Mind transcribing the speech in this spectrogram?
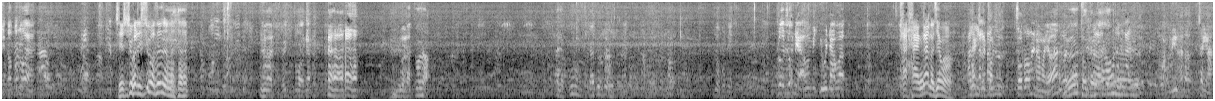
chỉ tao tốt rồi à chỉ xua thì xua thế rồi mà. chỉ có做的热了 Rua à? Ai là cu cái rua rua. 热不对热热点我们就家了 Hàng hàng ngắt rồi xem à? 还那个招招招那哪嘛呀 Ờ, cho cái này áo này. 我离他那这样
